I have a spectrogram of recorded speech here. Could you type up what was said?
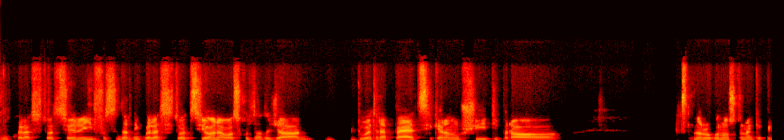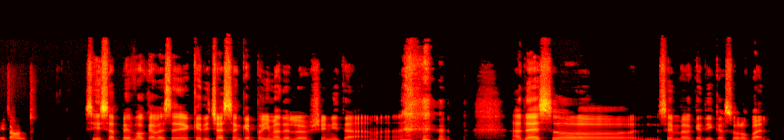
in quella situazione lì, fosse entrato in quella situazione, avevo ascoltato già due o tre pezzi che erano usciti, però non lo conosco neanche più di tanto. Sì, sapevo che, avesse, che dicesse anche prima delle oscenità, ma adesso sembra che dica solo quello.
